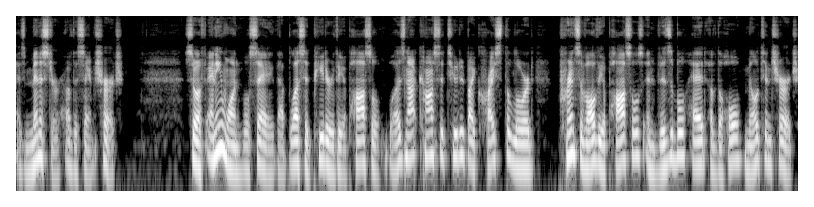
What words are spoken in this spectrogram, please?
as minister of the same church. So if anyone will say that blessed Peter the apostle was not constituted by Christ the Lord prince of all the apostles and visible head of the whole militant church,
